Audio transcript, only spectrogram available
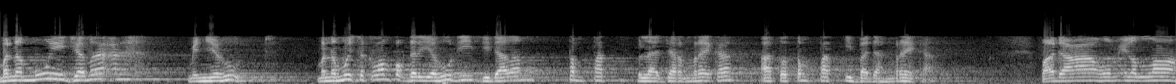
Menemui jamaah min Yahud, menemui sekelompok dari Yahudi di dalam tempat belajar mereka atau tempat ibadah mereka Fada'ahum ilallah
